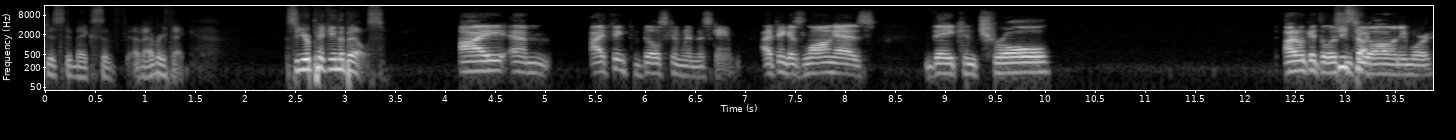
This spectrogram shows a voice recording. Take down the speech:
just a mix of, of everything. So you're picking the Bills. I am. I think the Bills can win this game. I think as long as they control. I don't get to listen She's to you all anymore.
